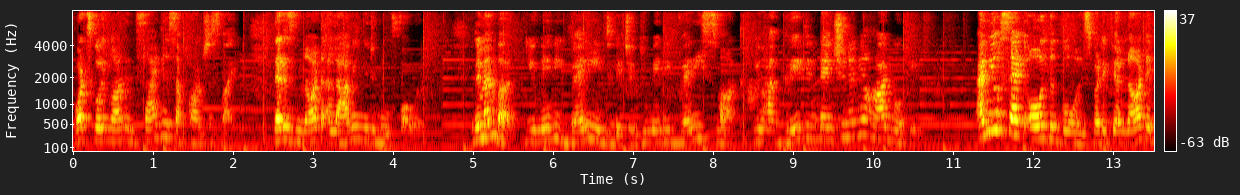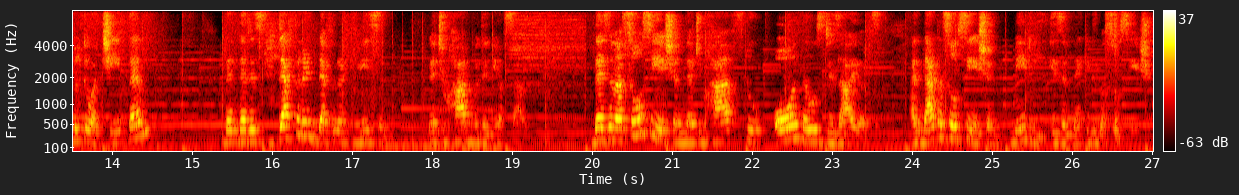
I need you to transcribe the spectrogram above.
what's going on inside your subconscious mind that is not allowing you to move forward. Remember, you may be very intelligent, you may be very smart, you have great intention and you're hardworking. And you set all the goals, but if you're not able to achieve them, then there is definite, definite reason that you have within yourself. There's an association that you have to all those desires, and that association maybe is a negative association.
